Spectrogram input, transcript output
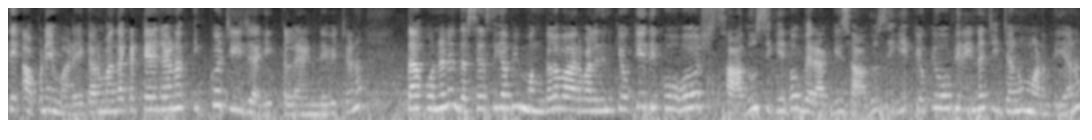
ਤੇ ਆਪਣੇ ਮਾੜੇ ਕਰਮਾਂ ਦਾ ਕੱਟਿਆ ਜਾਣਾ, ਇੱਕੋ ਚੀਜ਼ ਹੈ ਇੱਕ ਲੈਂਡ ਦੇ ਵਿੱਚ, ਹਨਾ? ਤਾਂ ਉਹਨਾਂ ਨੇ ਦੱਸਿਆ ਸੀਗਾ ਵੀ ਮੰਗਲਵਾਰ ਵਾਲੇ ਦਿਨ, ਕਿਉਂਕਿ ਦੇਖੋ, ਉਹ ਸਾਧੂ ਸੀਗੇ, ਉਹ ਬੈਰਾਗੀ ਸਾਧੂ ਸੀਗੇ, ਕਿਉਂਕਿ ਉਹ ਫਿਰ ਇਹਨਾਂ ਚੀਜ਼ਾਂ ਨੂੰ ਮੰਨਦੇ ਆ ਨਾ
